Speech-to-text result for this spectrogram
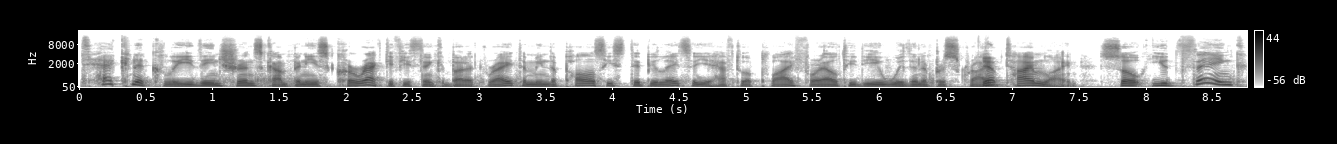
technically, the insurance company is correct if you think about it, right? I mean, the policy stipulates that you have to apply for LTD within a prescribed Yep. timeline. So you'd think,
